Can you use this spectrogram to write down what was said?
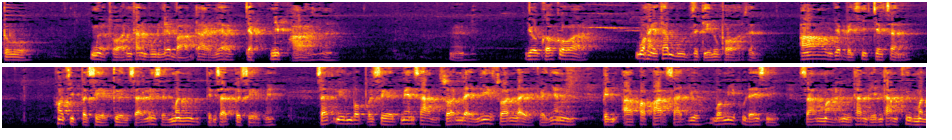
โตเมื่อถอนทั้งบุญและบาปได้แล้วจากนิพพานโยมเขาก็ว่า ว่าให้ทำบุญสติหลวงพ่อสันอ้าวจะไปคิดจังสันห้าสิบเปอร์เซ็นเกินสันหรือสันมันเป็นสัตว์เปอร์เซ็นไหมสัตว์อื่นบ่ประเสริฐแม่นสร้างสอนใดนี่สอนใดก็ยังเป็นอาภาพสัตว์อยู่บ่มีผู้ใดสิสามารถรู้ท่านเห็นท่านคือมัน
